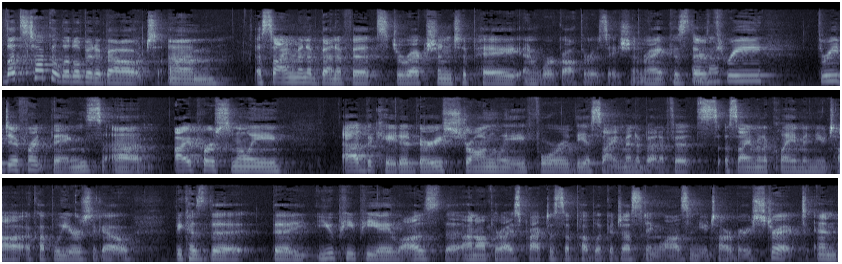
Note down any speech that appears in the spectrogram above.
Let's talk a little bit about um, assignment of benefits, direction to pay, and work authorization, right? Because there are Uh-huh. three three different things. Um, I personally advocated very strongly for the assignment of benefits, assignment of claim in Utah a couple years ago, because the the UPPA laws, the unauthorized practice of public adjusting laws in Utah, are very strict, and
